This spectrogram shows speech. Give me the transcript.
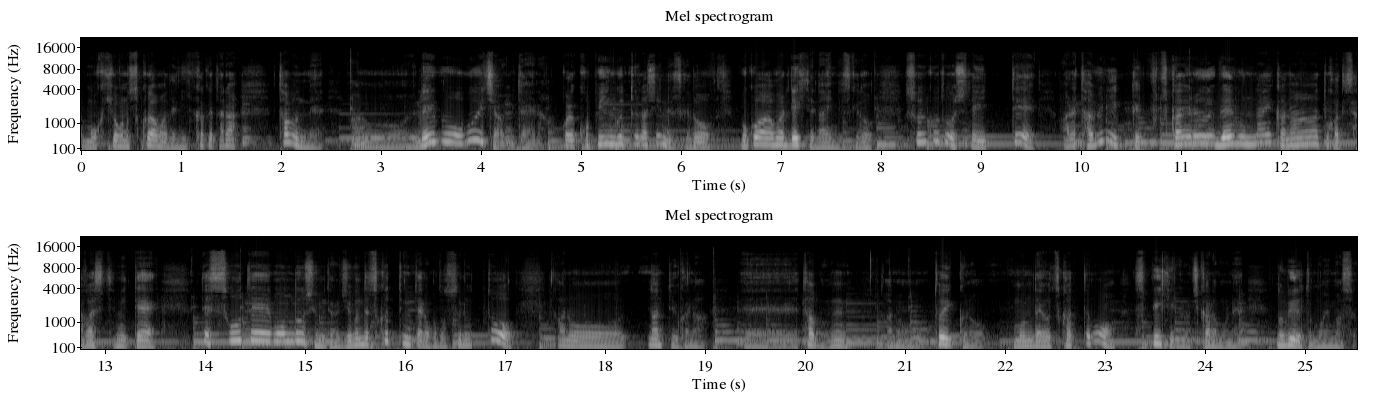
目標のスコアまでに引っ掛けたら多分ねあの例文を覚えちゃうみたいなこれコピーングってらしいんですけど僕はあまりできてないんですけどそういうことをしていってあれ旅に行って使える例文ないかなとかって探してみてで想定問答集みたいなの自分で作ってみたいなことをするとあの何て言うかな、えー、多分あのトイックの問題を使ってもスピーキングの力もね伸びると思います。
